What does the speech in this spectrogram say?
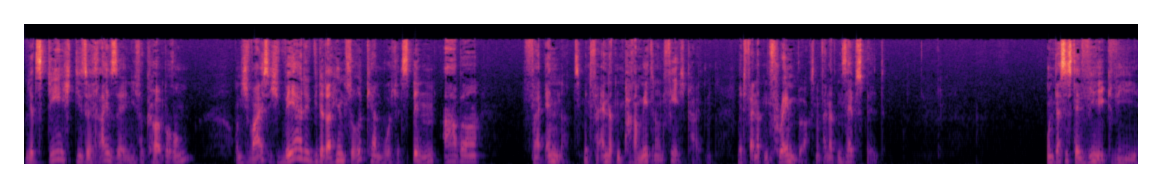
Und jetzt gehe ich diese Reise in die Verkörperung und ich weiß, ich werde wieder dahin zurückkehren, wo ich jetzt bin, aber verändert, mit veränderten Parametern und Fähigkeiten, mit veränderten Frameworks, mit veränderten Selbstbild. Und das ist der Weg, wie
